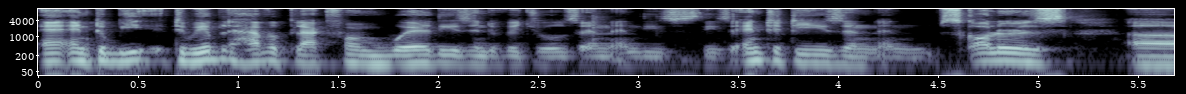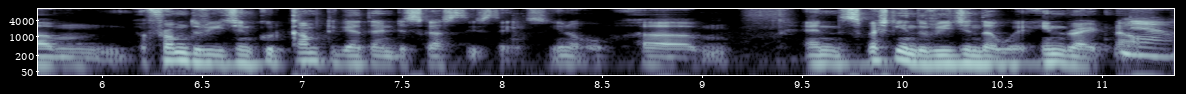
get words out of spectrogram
and, and, to be to be able to have a platform where these individuals and, and these these entities and, and scholars um, from the region could come together and discuss these things you know um, and especially in the region that we're in right now yeah.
